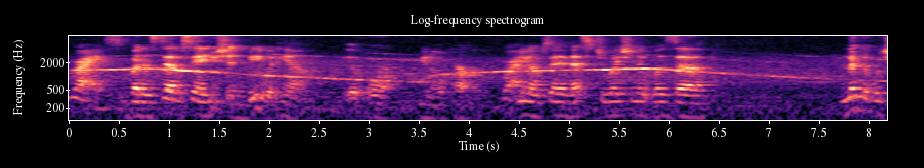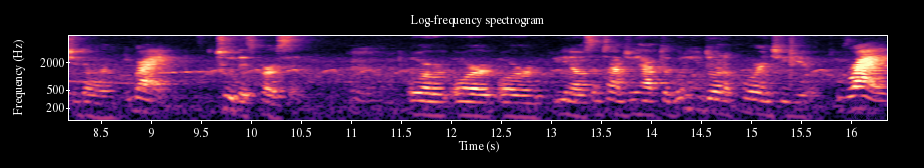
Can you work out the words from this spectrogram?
Right. But instead of saying you shouldn't be with him it- or you know her, Right. you know what I'm saying? That situation it was uh, look at what you're doing Right. to this person, Mm-hmm. or or or you know sometimes you have to. What are you doing to pour into you? Right.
